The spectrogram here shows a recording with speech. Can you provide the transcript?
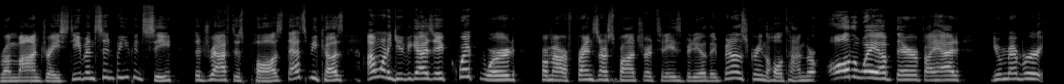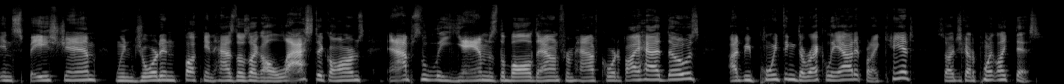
Rhamondre Stevenson. But you can see the draft is paused. That's because I want to give you guys a quick word from our friends and our sponsor of today's video. They've been on the screen the whole time. They're all the way up there. If I had you remember in Space Jam when Jordan fucking has those like elastic arms and absolutely yams the ball down from half court? If I had those, I'd be pointing directly at it, but I can't, so I just got to point like this.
